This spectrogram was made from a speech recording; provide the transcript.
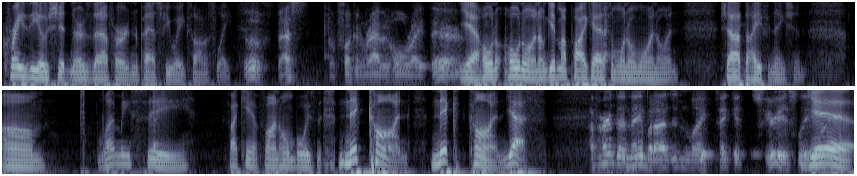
crazy oh shit nerves that I've heard in the past few weeks. Honestly, Ugh, that's the fucking rabbit hole right there. yeah. Hold hold on, I'm getting my podcast and one on one on. Shout out to Hyphen Nation. Um, let me see if I can't find homeboys. Nick Khan. Nick Khan. Yes. I've heard that name, but I didn't like take it seriously. Like, Yeah.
